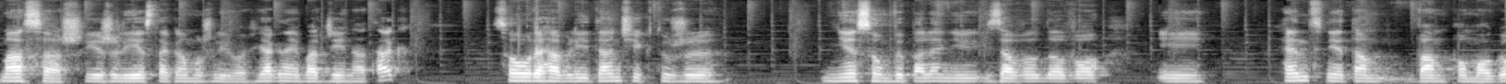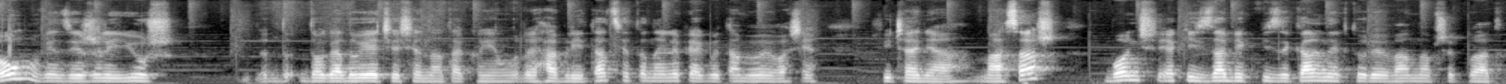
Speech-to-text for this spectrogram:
Masaż, jeżeli jest taka możliwość, jak najbardziej na tak. Są rehabilitanci, którzy nie są wypaleni zawodowo i chętnie tam Wam pomogą, więc jeżeli już do- dogadujecie się na taką rehabilitację, to najlepiej jakby tam były właśnie ćwiczenia, masaż, bądź jakiś zabieg fizykalny, który Wam na przykład e,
